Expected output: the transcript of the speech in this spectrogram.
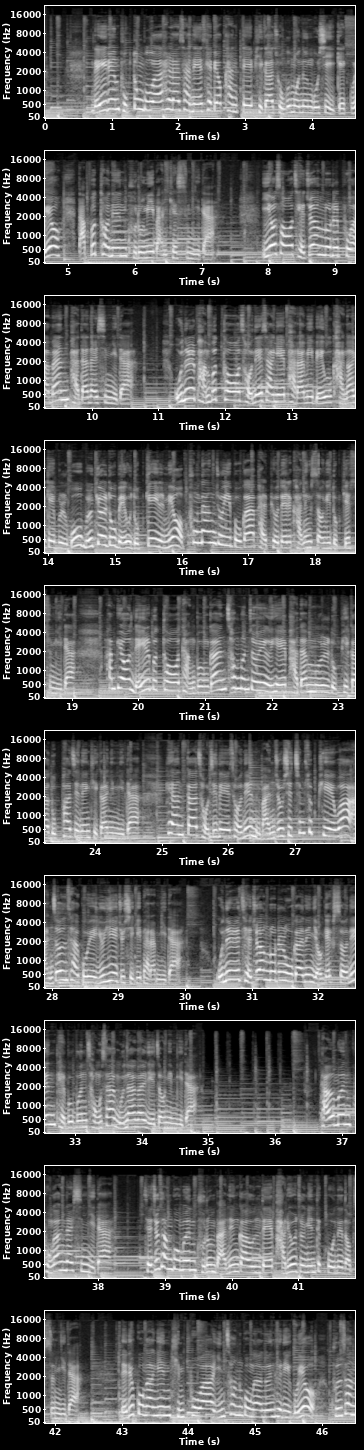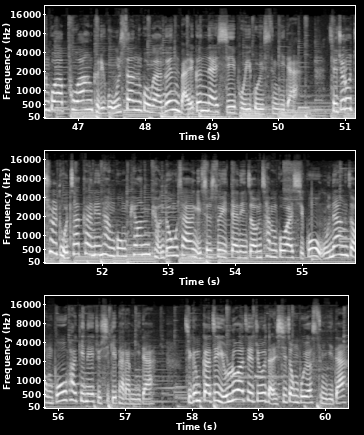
내일은 북동부와 한라산에 새벽 한때 비가 조금 오는 곳이 있겠고요. 낮부터는 구름이 많겠습니다. 이어서 제주항로를 포함한 바다 날씨입니다. 오늘 밤부터 전해상에 바람이 매우 강하게 불고 물결도 매우 높게 일며 풍랑주의보가 발표될 가능성이 높겠습니다. 한편 내일부터 당분간 천문조에 의해 바닷물 높이가 높아지는 기간입니다. 해안가 저지대에서는 만조시 침수 피해와 안전사고에 유의해 주시기 바랍니다. 오늘 제주항로를 오가는 여객선은 대부분 정상 운항할 예정입니다. 다음은 공항 날씨입니다. 제주 상공은 구름 많은 가운데 발효 중인 특보는 없습니다. 내륙공항인 김포와 인천공항은 흐리고요. 군산과 포항 그리고 울산공항은 맑은 날씨 보이고 있습니다. 제주로 출 도착하는 항공편 변동사항 있을 수 있다는 점 참고하시고 운항 정보 확인해 주시기 바랍니다. 지금까지 욜로와 제주 날씨 정보였습니다.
